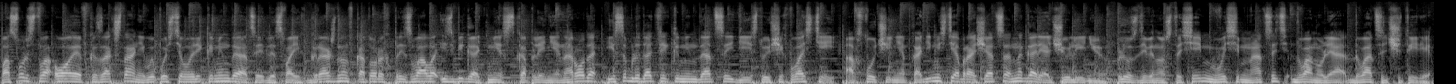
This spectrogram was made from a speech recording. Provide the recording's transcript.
Посольство ОАЭ в Казахстане выпустило рекомендации для своих граждан, в которых призвало избегать мест скопления народа и соблюдать рекомендации действующих властей, а в случае необходимости обращаться на горячую линию. Плюс 97 18 20 24.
